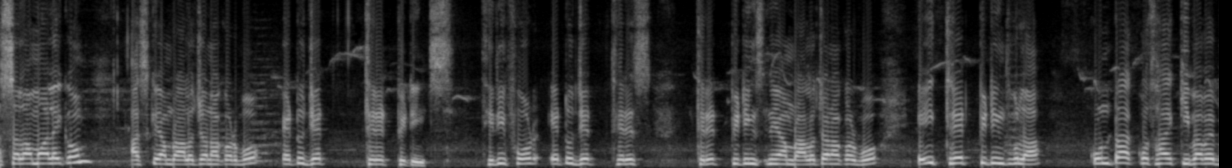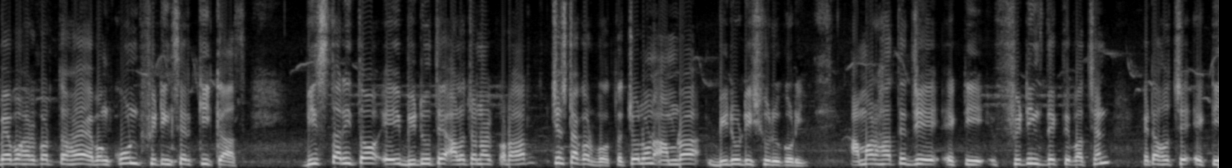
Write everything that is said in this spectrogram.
আসসালামু আলাইকুম। আজকে আমরা আলোচনা করব A to Z thread fittings three four A to Z থ্রেস থ্রেড ফিটিংস নিয়ে আমরা আলোচনা করব। এই থ্রেড ফিটিংসগুলা কোনটা, কোথায়, কীভাবে ব্যবহার করতে হয় এবং কোন ফিটিংসের কী কাজ? বিস্তারিত এই ভিডিওতে আলোচনা করার চেষ্টা করব। তো চলুন আমরা ভিডিওটি শুরু করি। আমার হাতে যে একটি ফিটিংস দেখতে পাচ্ছেন, এটা হচ্ছে একটি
